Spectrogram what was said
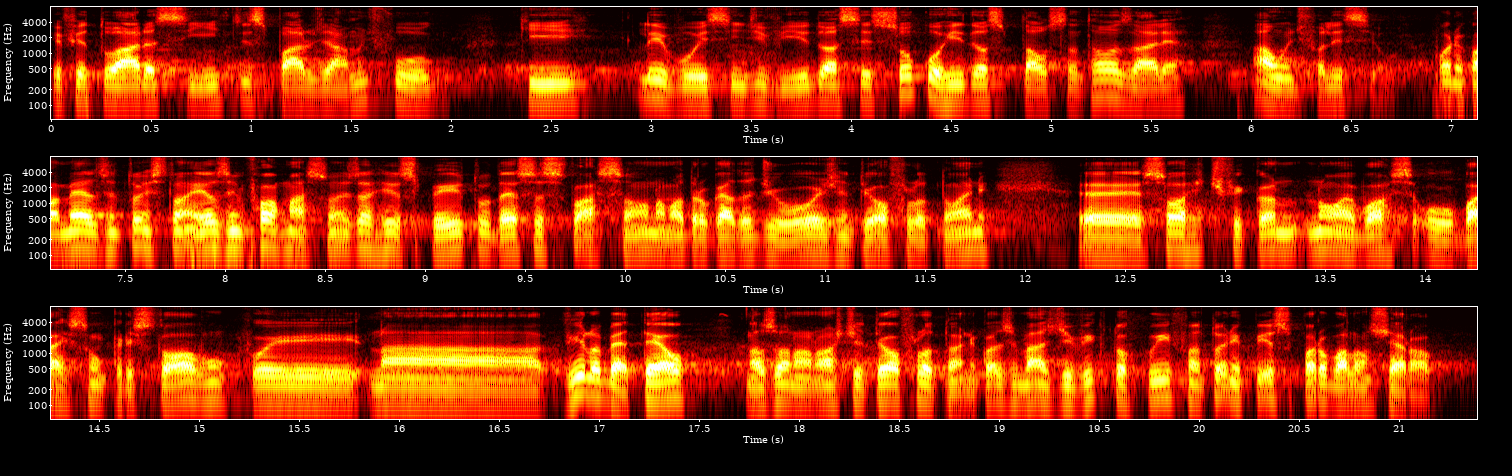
efetuaram, assim, disparo de arma de fogo, que levou esse indivíduo a ser socorrido ao Hospital Santa Rosália, aonde faleceu. Bom, Nicomedes, então estão aí as informações a respeito dessa situação na madrugada de hoje em Teoflotone. É, só retificando, não é o bairro São Cristóvão, foi na Vila Betel, na zona norte de Teoflotone. Com as imagens de Victor Cuif, Antônio Pisso para o Balanço Geral.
